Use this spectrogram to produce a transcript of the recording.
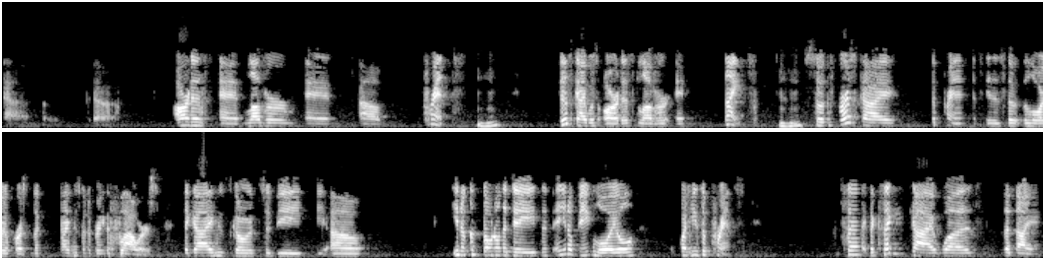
uh, uh, artist and lover and um, prince. Mm-hmm. This guy was artist, lover, and knight. Mm-hmm. So the first guy, the prince, is the, the loyal person, the guy who's going to bring the flowers, the guy who's going to be, um, you know, going on the dates and, you know, being loyal, but he's a prince. So the second guy was the knight,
